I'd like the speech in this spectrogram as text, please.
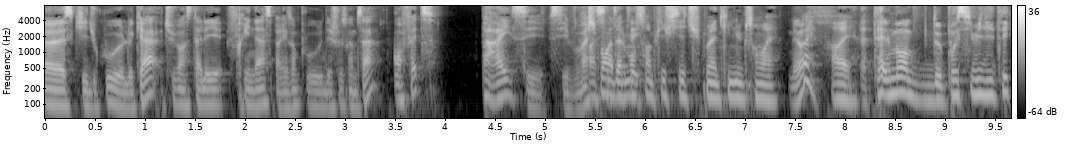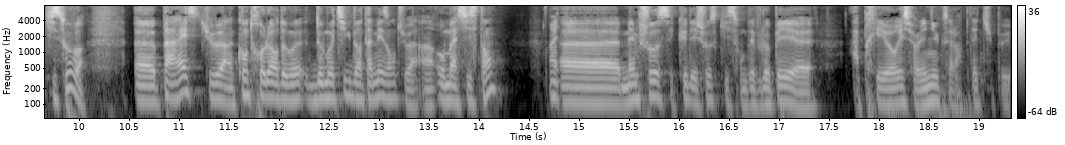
euh, ce qui est du coup le cas, tu veux installer FreeNAS par exemple ou des choses comme ça. En fait, pareil, c'est Ah, vachement C'est tellement simplifié, tu peux mettre Linux en vrai. Mais ouais, Ah ouais. T'as tellement de possibilités qui s'ouvrent. Euh, pareil, si tu veux un contrôleur domo- domotique dans ta maison, tu vois, un home assistant. Ouais. Euh, même chose, c'est que des choses qui sont développées a priori sur Linux. Alors peut-être tu peux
